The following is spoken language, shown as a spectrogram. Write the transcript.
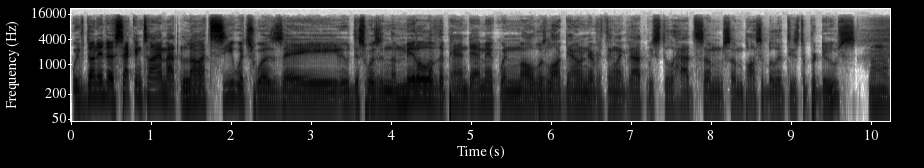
We've done it a second time at Lancy, which was a this was in the middle of the pandemic when all was locked down and everything like that. We still had some some possibilities to produce. Mm.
